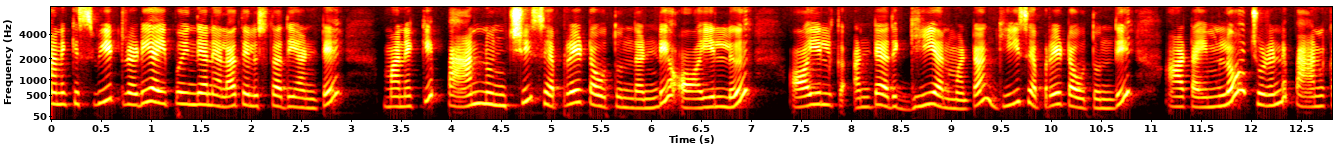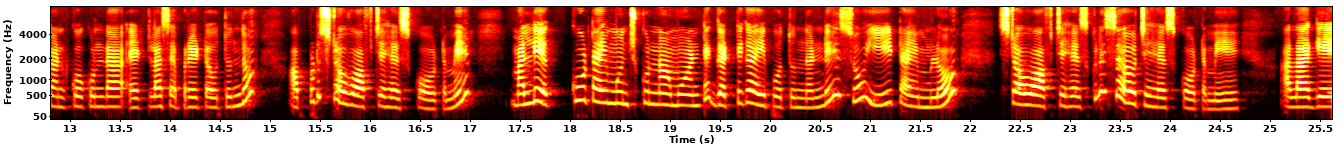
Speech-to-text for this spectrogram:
మనకి స్వీట్ రెడీ అయిపోయింది అని ఎలా తెలుస్తుంది అంటే మనకి ప్యాన్ నుంచి సెపరేట్ అవుతుందండి ఆయిల్. ఆయిల్ అంటే అది ఘీ అనమాట ఘీ సెపరేట్ అవుతుంది. ఆ టైంలో చూడండి ప్యాన్ కనుక్కోకుండా ఎట్లా సెపరేట్ అవుతుందో అప్పుడు స్టవ్ ఆఫ్ చేసేసుకోవటమే. మళ్ళీ ఎక్కువ టైం ఉంచుకున్నాము అంటే గట్టిగా అయిపోతుందండి. సో ఈ టైంలో స్టవ్ ఆఫ్ చేసేసుకుని సర్వ్ చేసేసుకోవటమే. అలాగే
